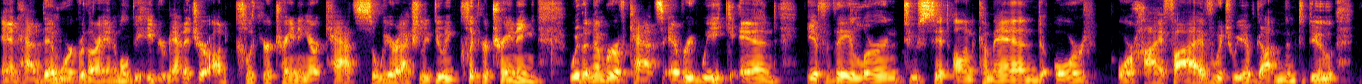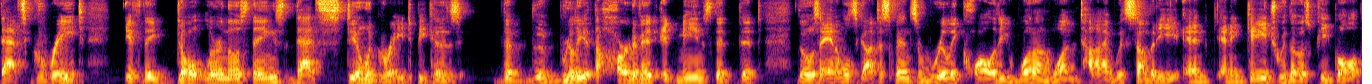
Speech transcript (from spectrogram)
and had them work with our animal behavior manager on clicker training our cats. So we are actually doing clicker training with a number of cats every week. And if they learn to sit on command or or high five, which we have gotten them to do, that's great. If they don't learn those things, that's still great because the the really at the heart of it, it means that that those animals got to spend some really quality one-on-one time with somebody and and engage with those people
